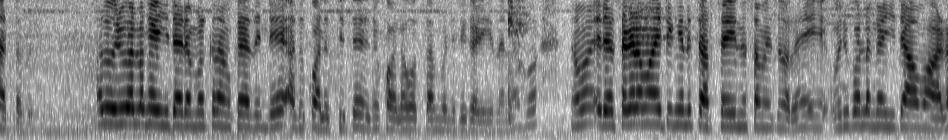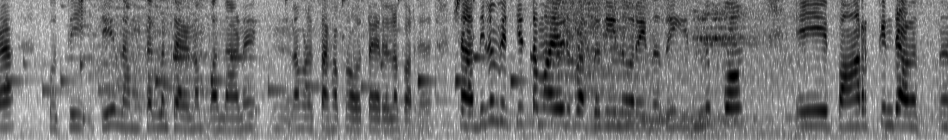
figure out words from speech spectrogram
നട്ടത്. അത് ഒരു കൊല്ലം കഴിഞ്ഞിട്ട് നമ്മൾക്ക് നമുക്ക് അതിന്റെ അത് കൊലച്ചിട്ട് അതിന് കൊല കൊത്താൻ വേണ്ടിയിട്ട് കഴിയുന്നുണ്ട്. അപ്പോൾ നമ്മൾ രസകരമായിട്ട് ഇങ്ങനെ ചർച്ച ചെയ്യുന്ന സമയത്ത് പറഞ്ഞാൽ "ഏ, ഒരു കൊല്ലം കഴിഞ്ഞിട്ട് ആ വാഴ കൊത്തിയിട്ട് നമുക്കെല്ലാം തരണം എന്നാണ് നമ്മുടെ സഹപ്രവർത്തകരെല്ലാം പറഞ്ഞത്. പക്ഷെ അതിലും വ്യത്യസ്തമായ ഒരു പദ്ധതി എന്ന് പറയുന്നത് ഇന്നിപ്പോൾ ഈ പാർക്കിന്റെ അകത്ത്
